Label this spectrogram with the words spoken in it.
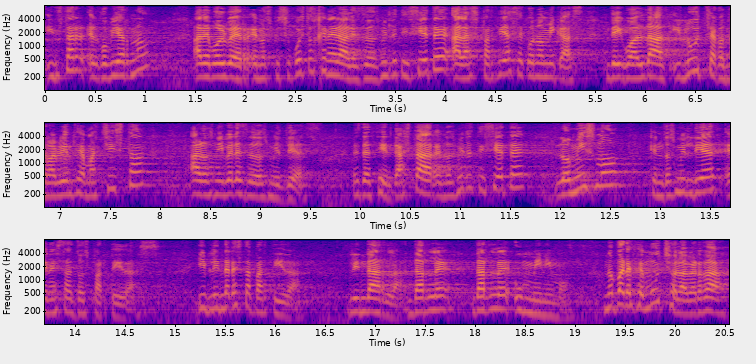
instar el Gobierno a devolver en los presupuestos generales de 2017 a las partidas económicas de igualdad y lucha contra la violencia machista a los niveles de 2010. Es decir, gastar en 2017 lo mismo que en 2010 en estas dos partidas. Y blindar esta partida, blindarla, darle, darle un mínimo. No parece mucho, la verdad,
